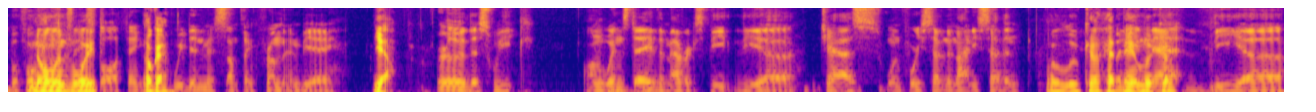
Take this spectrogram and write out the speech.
Before Nolan void. baseball, I think Okay. we did miss something from the NBA. Yeah. Earlier this week, on Wednesday, the Mavericks beat the uh, Jazz 147 to 97. Oh, Luka, headband Luka. the uh,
